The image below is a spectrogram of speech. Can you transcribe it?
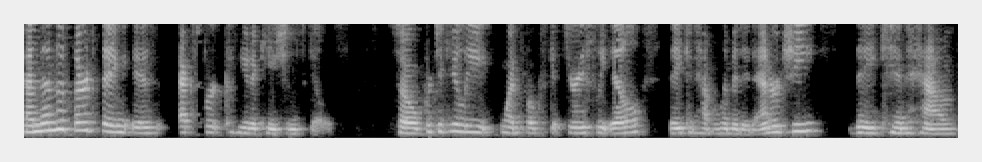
And then the third thing is expert communication skills. So particularly when folks get seriously ill they can have limited energy. They can have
